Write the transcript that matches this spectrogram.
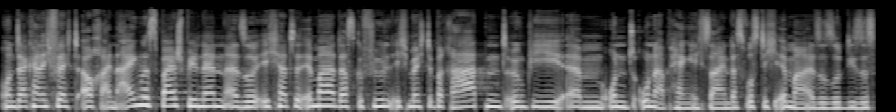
Und da kann ich vielleicht auch ein eigenes Beispiel nennen. Also ich hatte immer das Gefühl, ich möchte beratend irgendwie ähm, und unabhängig sein. Das wusste ich immer. Also so dieses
